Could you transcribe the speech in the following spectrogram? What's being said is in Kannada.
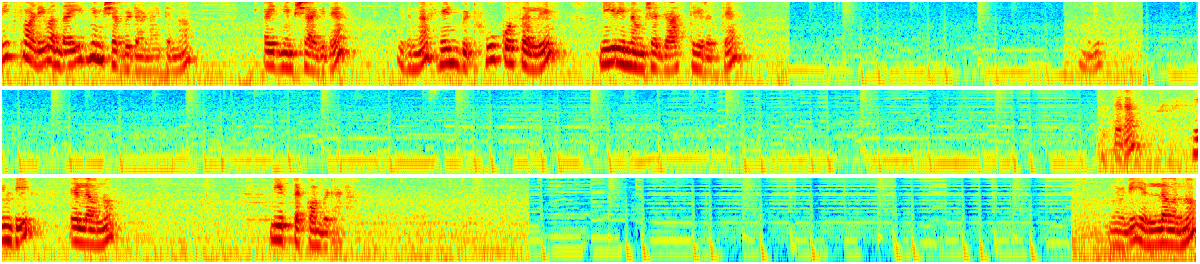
ಮಿಕ್ಸ್ ಮಾಡಿ ಒಂದು ಐದು ನಿಮಿಷ ಬಿಡೋಣ ಇದನ್ನು. ಐದು ನಿಮಿಷ ಆಗಿದೆ. ಇದನ್ನು ಹಿಂಡ್ಬಿಟ್ಟು ಹೂಕೋಸಲ್ಲಿ ನೀರಿನ ಅಂಶ ಜಾಸ್ತಿ ಇರುತ್ತೆ. ನೋಡಿ. ಈ ಥರ ಹಿಂಡಿ ಎಲ್ಲವನ್ನು ನೀರು ತಕ್ಕೊಂಬಿಡೋಣ ನೋಡಿ ಎಲ್ಲವನ್ನು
